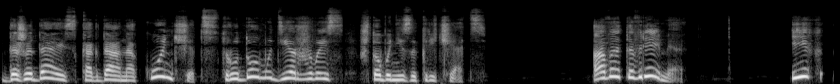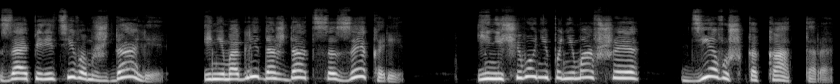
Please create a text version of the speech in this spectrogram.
дожидаясь, когда она кончит, с трудом удерживаясь, чтобы не закричать. А в это время их за аперитивом ждали и не могли дождаться зекари и ничего не понимавшая девушка Каттера,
